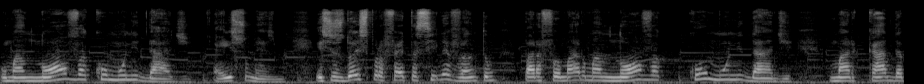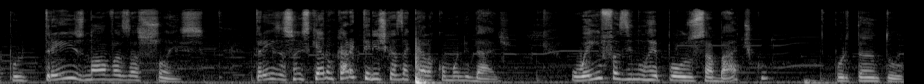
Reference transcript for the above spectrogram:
uma nova comunidade. É isso mesmo. Esses dois profetas se levantam para formar uma nova comunidade, marcada por três novas ações. Três ações que eram características daquela comunidade. O ênfase no repouso sabático, portanto,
